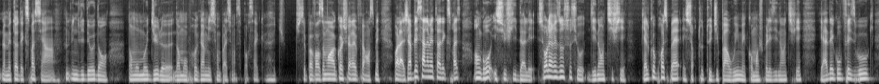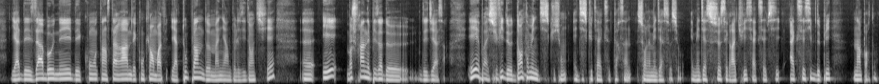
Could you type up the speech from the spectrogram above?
La méthode express, a une vidéo dans, dans mon module, euh, dans mon programme Mission Passion. C'est pour ça que tu ne sais pas forcément à quoi je fais référence. Mais voilà, j'ai appelé ça la méthode express. En gros, il suffit d'aller sur les réseaux sociaux, d'identifier quelques prospects et surtout te dis pas oui mais comment je peux les identifier? Il y a des groupes Facebook il y a des abonnés des comptes Instagram des concurrents bref il y a tout plein de manières de les identifier euh, et moi je ferai un épisode euh, dédié à ça. Et bah, il suffit d'entamer une discussion et discuter avec cette personne sur les médias sociaux. Et médias sociaux c'est gratuit c'est accessible, depuis n'importe où.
